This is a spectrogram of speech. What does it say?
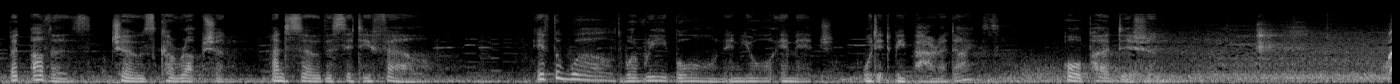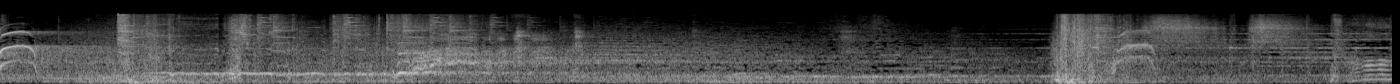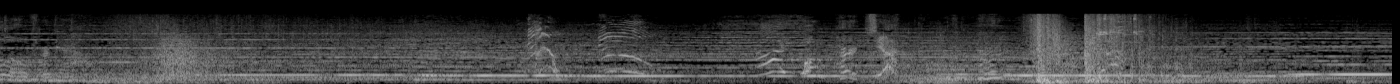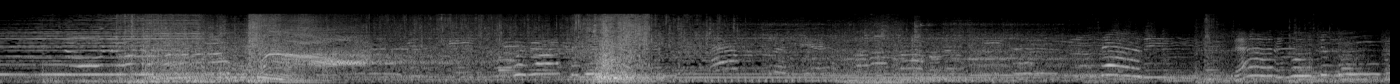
But others chose corruption, and so the city fell. If the world were reborn in your image, would it be paradise or perdition? all over now. No! No! I won't hurt you! Daddy, Daddy, won't you?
